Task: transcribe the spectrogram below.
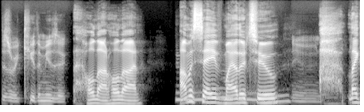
This is where we cue the music. hold on, hold on. I'm gonna save my other two. Like,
